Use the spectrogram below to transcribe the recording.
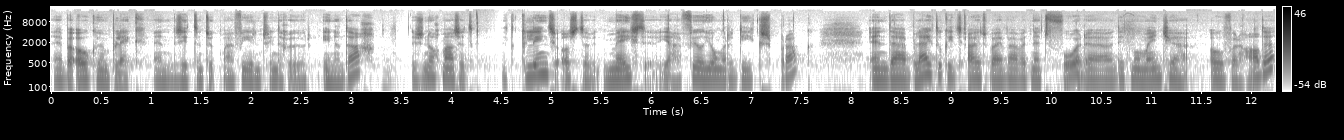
hebben ook hun plek. En er zitten natuurlijk maar 24 uur in een dag. Dus nogmaals, het, het klinkt zoals de meeste, ja, veel jongeren die ik sprak. En daar blijkt ook iets uit bij waar we het net voor de, dit momentje over hadden.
